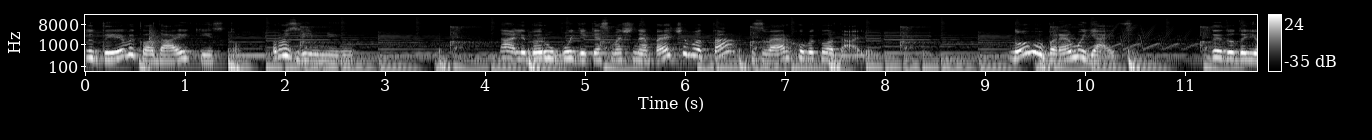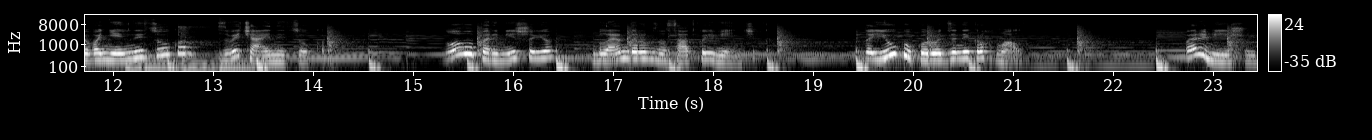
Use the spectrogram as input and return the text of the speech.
Сюди викладаю тісто. Розрівнюю. Далі беру будь-яке смачне печиво та зверху викладаю. Знову беремо яйця. Сюди додаю ванільний цукор, звичайний цукор. Знову перемішую блендером з насадкою вінчик. Додаю кукурудзяний крохмал. Перемішую.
